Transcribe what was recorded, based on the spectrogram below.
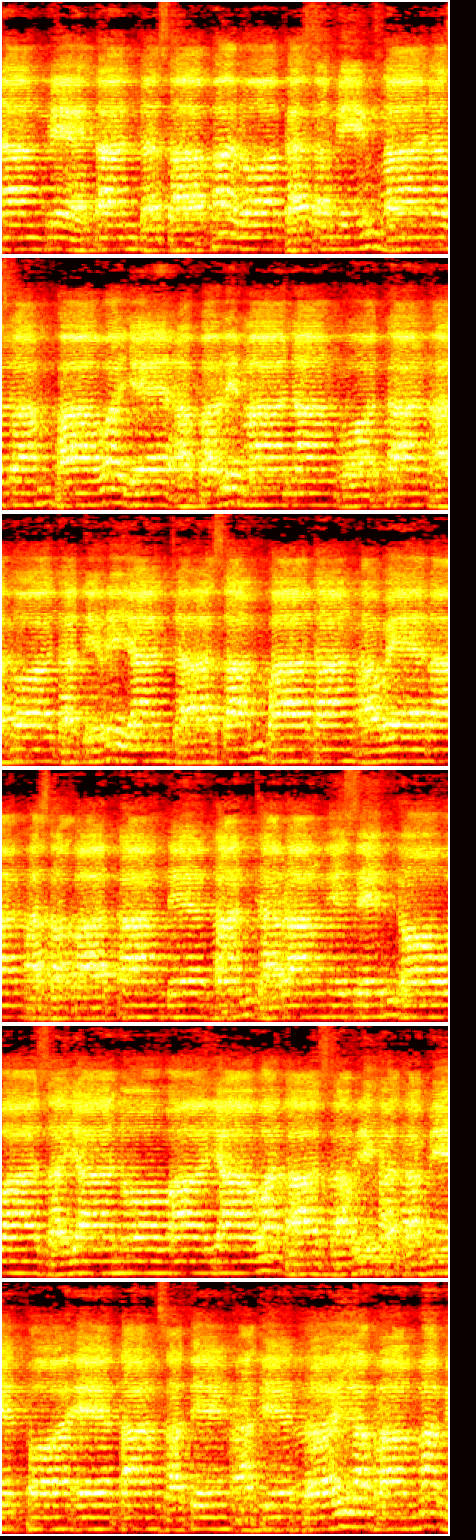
ณังเมตันจะสาภโรกสมิงมาณสัมภาวะเยอปริมาณังโอทัง ยพังมะเม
